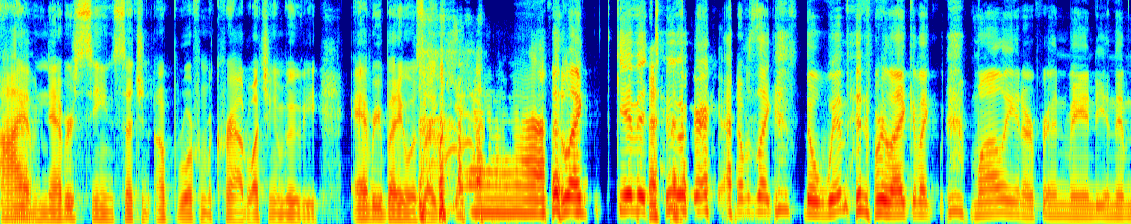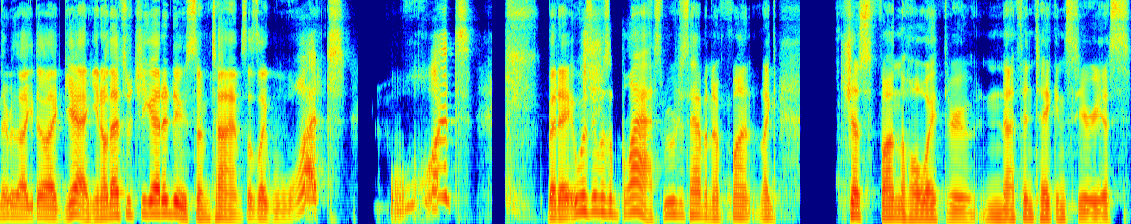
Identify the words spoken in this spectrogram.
I Yeah. have never seen such an uproar from a crowd watching a movie. Everybody was like, "Yeah, like give it to her." I was like, the women were like, like Molly and our friend Mandy and them. They were like, they're like, "Yeah, you know, that's what you got to do sometimes." I was like, "What? What?" But it was it was a blast. We were just having a fun, like, just fun the whole way through. Nothing taken serious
